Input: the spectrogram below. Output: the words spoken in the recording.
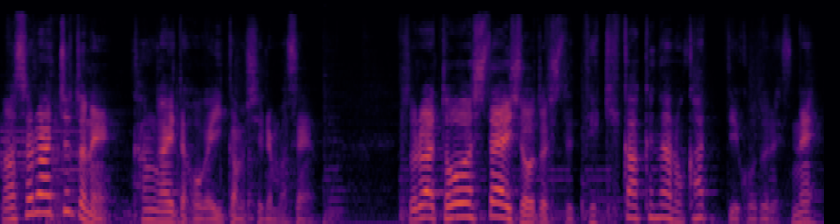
まあそれはちょっとね、考えた方がいいかもしれません。それは投資対象として的確なのかっていうことですね。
